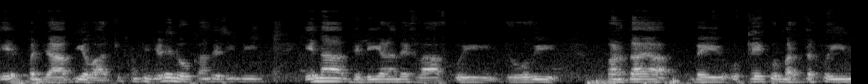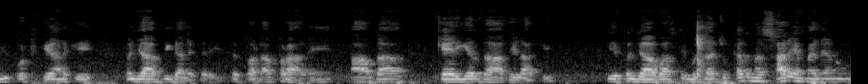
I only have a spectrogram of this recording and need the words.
ਇਹ ਪੰਜਾਬ ਦੀ ਆਵਾਜ਼ ਚੁੱਕਣ ਦੀ ਜਿਹੜੇ ਲੋਕਾਂ ਦੇ ਸੀ ਵੀ ਇਹਨਾਂ ਦਿੱਲੀ ਵਾਲਿਆਂ ਦੇ ਖਿਲਾਫ ਕੋਈ ਜੋ ਵੀ ਬਣਦਾ ਆ, ਬਈ ਉੱਥੇ ਕੋਈ ਮਰਦ ਕੋਈ ਵੀ ਉੱਠ ਕੇ ਆਣ ਕੇ ਪੰਜਾਬ ਦੀ ਗੱਲ ਕਰੇ, ਤੇ ਤੁਹਾਡਾ ਭਰਾ ਨੇ ਆਪਦਾ ਕੈਰੀਅਰ ਦਾ ਦੇ ਲਾ ਕੇ ਇਹ ਪੰਜਾਬ ਵਾਸਤੇ ਮੁੱਦਾ ਚੁੱਕਾ ਤੇ ਮੈਂ ਸਾਰੇ ਐਮਐਲਏ ਨੂੰ,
